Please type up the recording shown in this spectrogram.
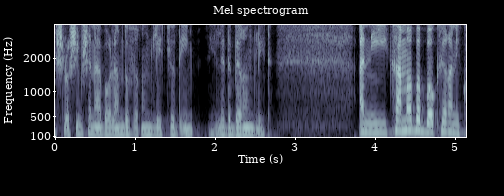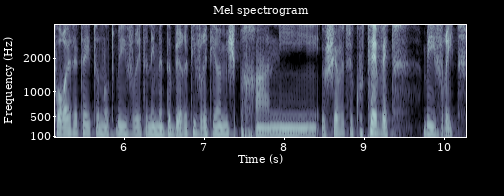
30 אה, שנה בעולם דובר אנגלית יודעים לדבר אנגלית. אני קמה בבוקר, אני קוראת את העיתונות בעברית, אני מדברת עברית עם המשפחה, אני יושבת וכותבת בעברית.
